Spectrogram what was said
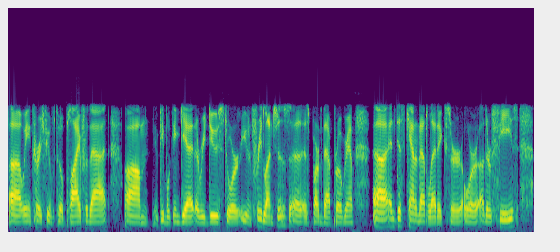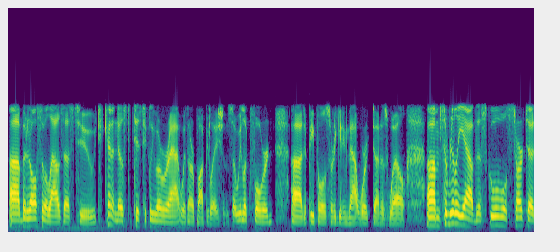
uh, we encourage people to apply for that. Um, people can get a reduced or even free lunches uh, as part of that program, uh, and discounted athletics or or other fees. Uh, but it also allows us to to kind of know statistically where we're at with our population. So we look forward uh, to people sort of getting that work done as well. Um, so really, yeah, the school will start to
